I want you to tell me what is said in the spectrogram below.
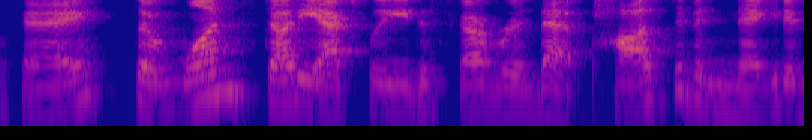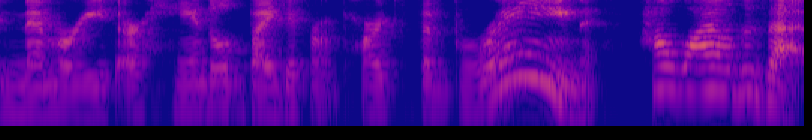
Okay, so one study actually discovered that positive and negative memories are handled by different parts of the brain. How wild is that?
